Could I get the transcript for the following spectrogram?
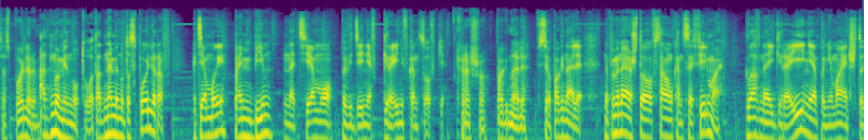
Со спойлерами. Одну минуту. Вот одна минута спойлеров, где мы бомбим на тему поведения в- героини в концовке. Хорошо, погнали. Все, погнали. Напоминаю, что в самом конце фильма главная героиня понимает, что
